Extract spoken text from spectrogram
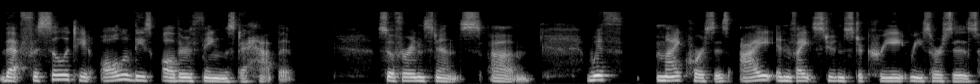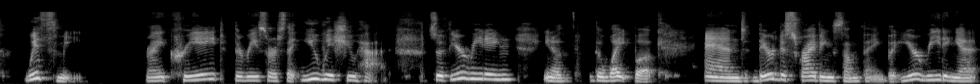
that facilitate all of these other things to happen? So, for instance, um, with my courses, I invite students to create resources with me right? Create the resource that you wish you had. So if you're reading you know the white book and they're describing something but you're reading it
